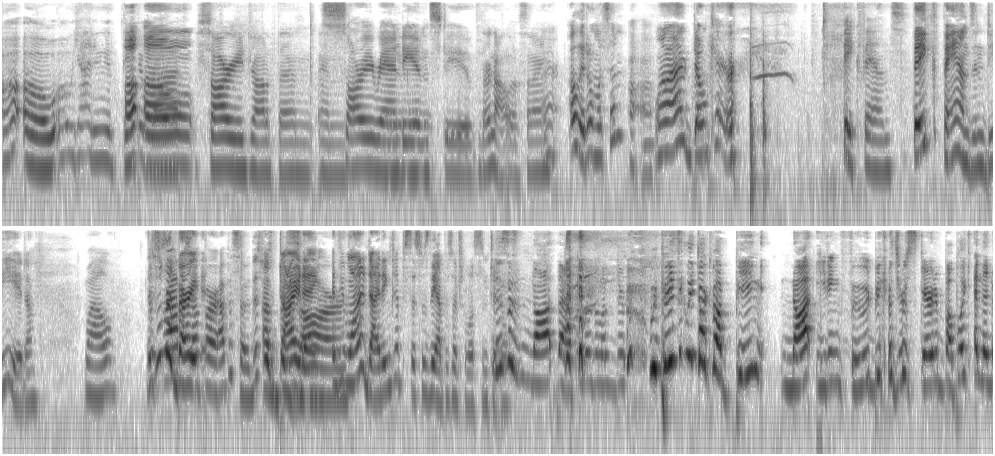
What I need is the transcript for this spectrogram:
Uh oh. Oh yeah, I didn't even think Uh-oh. of that. Sorry, Jonathan and Sorry, Randy Amy. and Steve. they're not listening. Oh, they don't listen? Uh uh Well, I don't care. Fake fans. Fake fans, indeed. Well, This this, was a very- up our episode. This was dieting. bizarre. If you wanted dieting tips, this was the episode to listen to. This is not that episode to listen to. We basically talked about being not eating food because you're scared in public and then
